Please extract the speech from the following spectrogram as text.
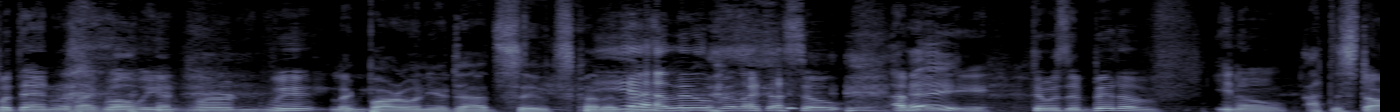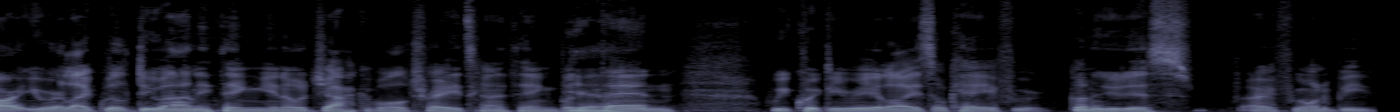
But then it was like, well, we were we Like borrowing your dad's suits, kind of yeah, thing. a little bit like that. So I mean, Hey! there was a bit of you know at the start you were like, we'll do anything, you know, jack of all trades kind of thing. But Yeah. then we quickly realized, okay, if we're going to do this, or if we want to be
